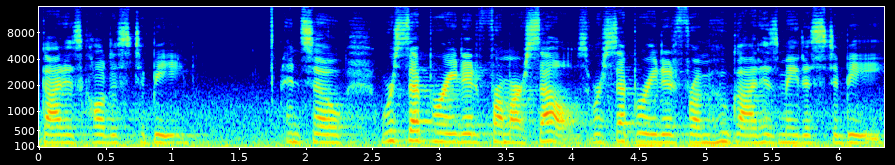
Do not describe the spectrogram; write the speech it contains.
God has called us to be. And so we're separated from ourselves. We're separated from who God has made us to be.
